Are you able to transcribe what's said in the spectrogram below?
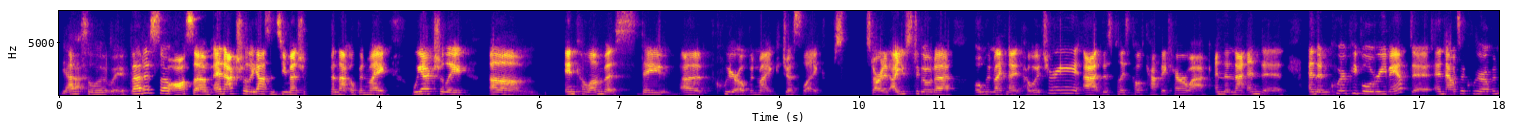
Yeah, absolutely. That is so awesome. And actually, yeah, since you mentioned that open mic, we actually um in Columbus, they a queer open mic just like started. I used to go to open mic night poetry at this place called Cafe Kerouac, and then that ended. And then queer people revamped it, and now it's a queer open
